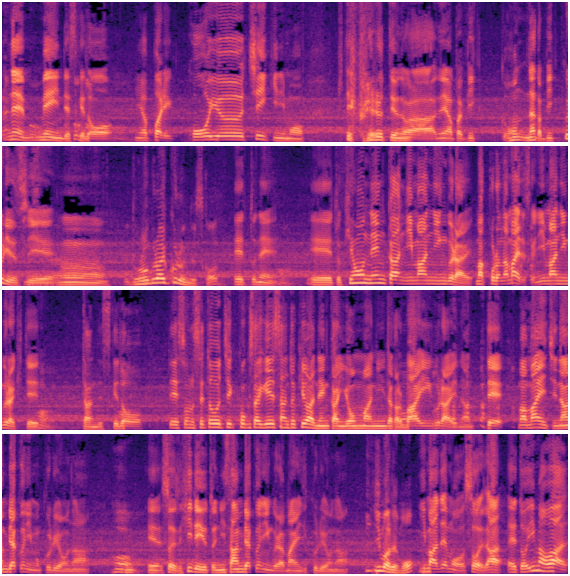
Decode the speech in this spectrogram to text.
あねメインですけどやっぱりこういう地域にも来てくれるっていうのがねやっぱりびっなんかびっくりですしうん。どのぐらい来るんですか？えっとねえっと基本年間2万人ぐらいまあコロナ前ですけど2万人ぐらい来てたんですけど、でその瀬戸内国際芸術祭の時は年間4万人だから倍ぐらいになって、まあ、毎日何百人も来るような、えーそうです。日でいうと2 3 0 0人ぐらい毎日来るような。い今でも？今でもそうです。あ、えー、と今は、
